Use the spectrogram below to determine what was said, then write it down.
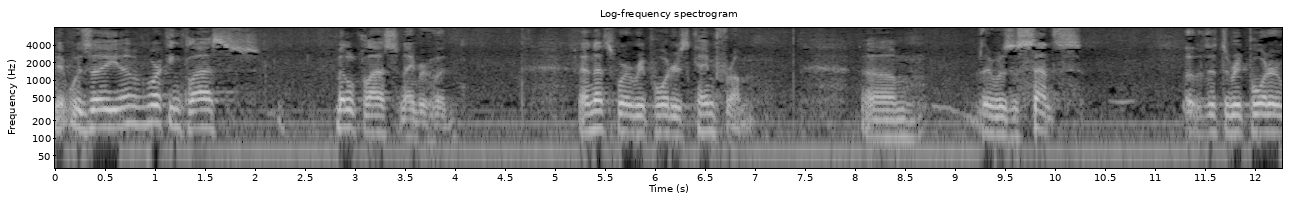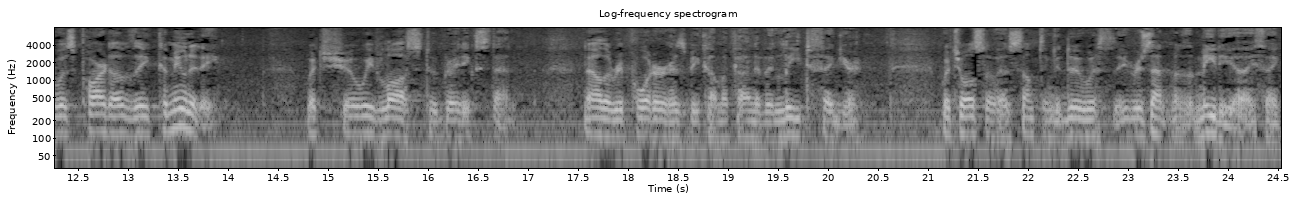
It was a uh, working class, middle class neighborhood. And that's where reporters came from. Um, there was a sense that the reporter was part of the community, which uh, we've lost to a great extent. Now the reporter has become a kind of elite figure, which also has something to do with the resentment of the media, I think.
